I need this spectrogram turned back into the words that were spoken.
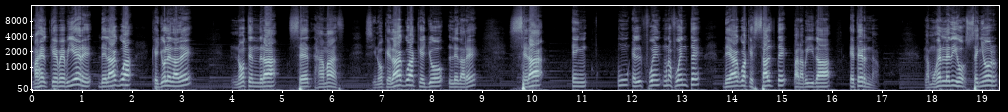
Mas el que bebiere del agua que yo le daré, no tendrá sed jamás, sino que el agua que yo le daré será en un, una fuente de agua que salte para vida eterna. La mujer le dijo, Señor,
